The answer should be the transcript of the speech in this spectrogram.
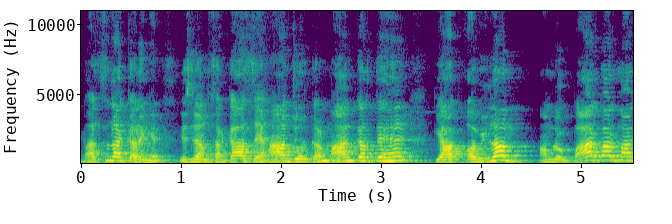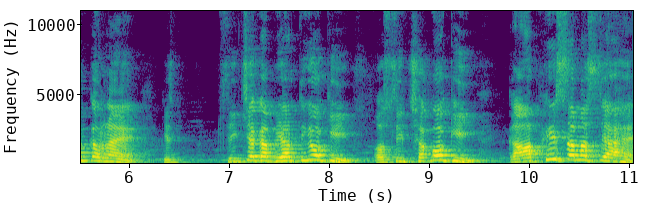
भर्सना करेंगे। इसलिए हम सरकार से हाथ जोड़कर मांग करते हैं कि आप अविलंब हम लोग बार बार मांग कर रहे हैं कि शिक्षक अभ्यर्थियों की और शिक्षकों की काफ़ी समस्या है।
